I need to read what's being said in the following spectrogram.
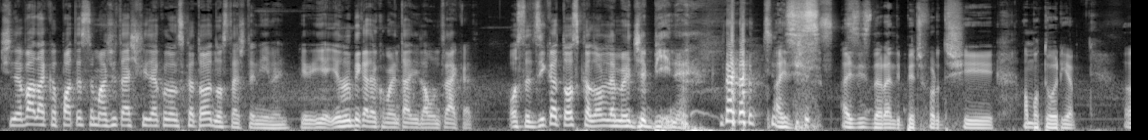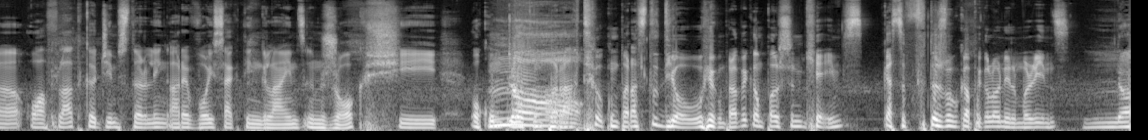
Cineva dacă poate să mă ajute aș fi recunoscător, nu o să aștept nimeni. E, e, e rubrica de comentarii la un tracker. O să zică toți că lor le merge bine. Ai zis, ai zis de Randy Pitchford și am o teorie. Uh, o aflat că Jim Sterling are voice acting lines în joc și o, cum- No! o cumpărat, o cumpărat studioul, o cumpărat pe Compulsion Games ca să fută jocul ca pe Colonial Marines. No!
